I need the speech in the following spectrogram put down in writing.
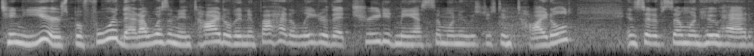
10 years before that. I wasn't entitled. And if I had a leader that treated me as someone who was just entitled instead of someone who had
